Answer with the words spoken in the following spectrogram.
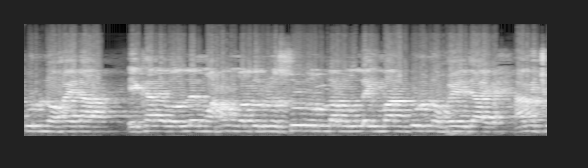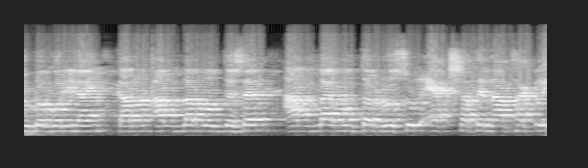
পূর্ণ হয় না। এখানে বললেন, মোহাম্মদুর রসুল্লাহ বললে ইমান পূর্ণ হয়ে যায়। আমি ছোট করি নাই, কারণ আল্লাহ বলতেছেন, আল্লাহ এবং তার রসুল একসাথে না থাকলে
